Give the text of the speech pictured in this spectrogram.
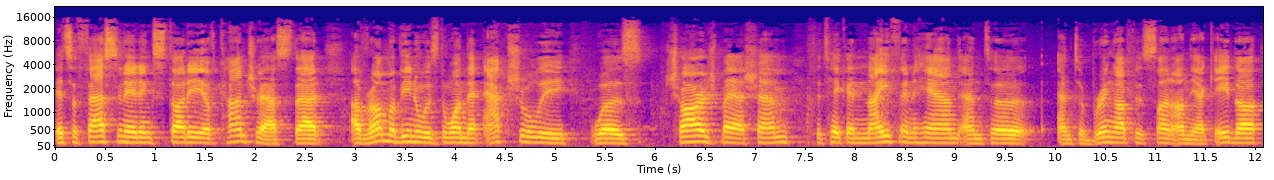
it's a fascinating study of contrast that Avram Avinu was the one that actually was charged by Hashem to take a knife in hand and to and to bring up his son on the Akedah,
